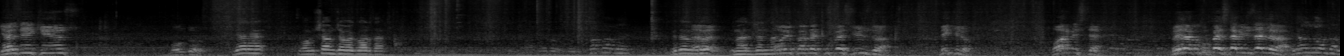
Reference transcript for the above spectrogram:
Geldi 200. Oldu. Gene komşu amca bak orada. Bir de Evet. mercanlar. O yukarıdaki kupes 100 lira. 1 kilo. Var mı iste? Beyler kupesler 150 lira. Yaz oradan.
